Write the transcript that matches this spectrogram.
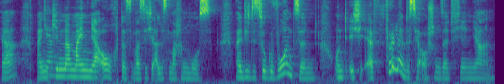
Ja, meine ja. Kinder meinen ja auch das, was ich alles machen muss, weil die das so gewohnt sind. Und ich erfülle das ja auch schon seit vielen Jahren.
